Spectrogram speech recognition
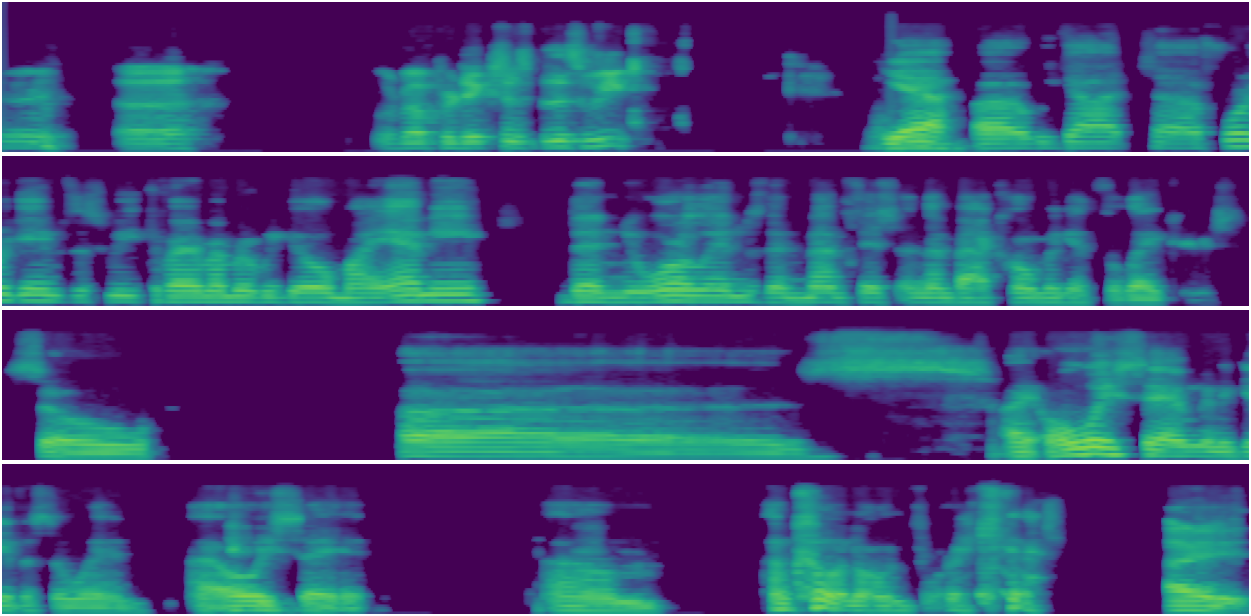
All right. Uh, what about predictions for this week? Yeah, uh, we got uh, four games this week. If I remember, we go Miami, then New Orleans, then Memphis, and then back home against the Lakers. So, uh, I always say I'm going to give us a win. I always say it. Um, I'm going on for it again. I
